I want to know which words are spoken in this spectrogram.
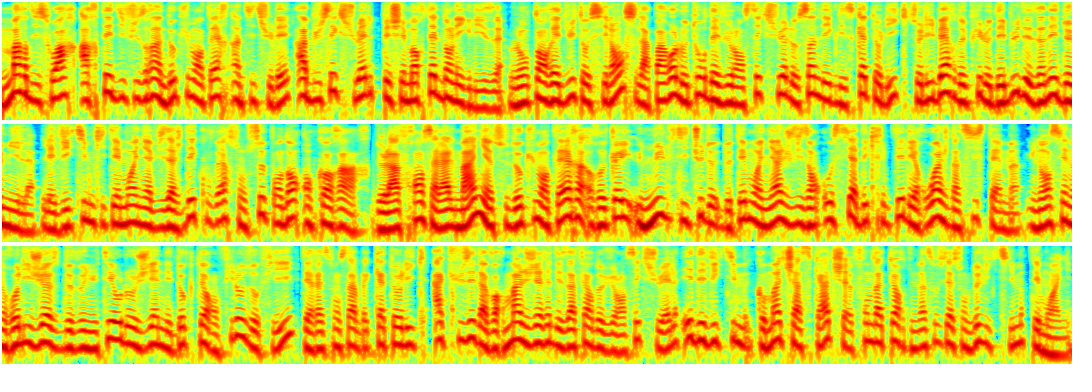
Mardi soir, Arte diffusera un documentaire intitulé Abus sexuels, péché mortel dans l'église. Longtemps réduite au silence, la parole autour des violences sexuelles au sein de l'église catholique se libère depuis le début des années 2000. Les victimes qui témoignent à visage découvert sont cependant encore rares. De la France à l'Allemagne, ce documentaire recueille une multitude de témoignages visant aussi à décrypter les rouages d'un système. Une ancienne religieuse devenue théologienne et docteur en philosophie, des responsables catholiques accusés d'avoir mal géré des affaires de violence sexuelle et des victimes comme Mathias Katch, fondateur d'une association de victimes, témoignent.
